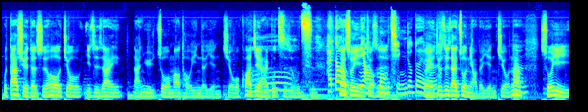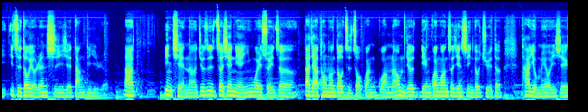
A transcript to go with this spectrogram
我大学的时候就一直在南语做猫头鹰的研究，我跨界还不止如此，还到鸟猛禽就对了，对，就是在做鸟的研究，那所以一直都有认识一些当地人，那。并且呢，就是这些年，因为随着大家通通都只走观光，然后我们就连观光这件事情都觉得它有没有一些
